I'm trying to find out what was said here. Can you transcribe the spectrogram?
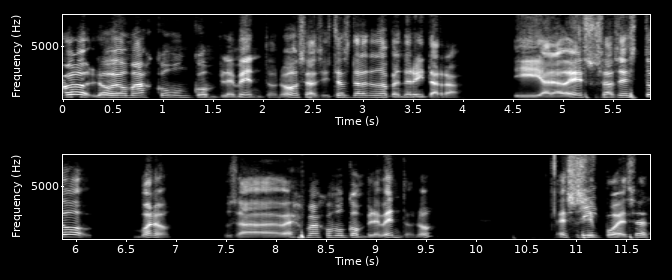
Yo lo veo más como un complemento, ¿no? O sea, si estás tratando de aprender guitarra y a la vez usas esto, bueno, o sea, es más como un complemento, ¿no? Eso sí, puede ser.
